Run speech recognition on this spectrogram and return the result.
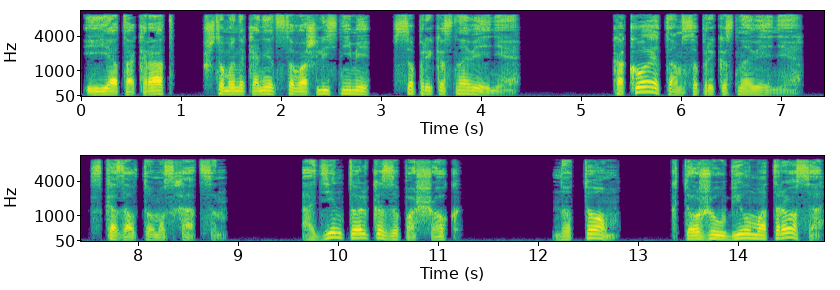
И я так рад, что мы наконец-то вошли с ними в соприкосновение». «Какое там соприкосновение?» — сказал Томас Хадсон. «Один только запашок». «Но, Том, кто же убил матроса?»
